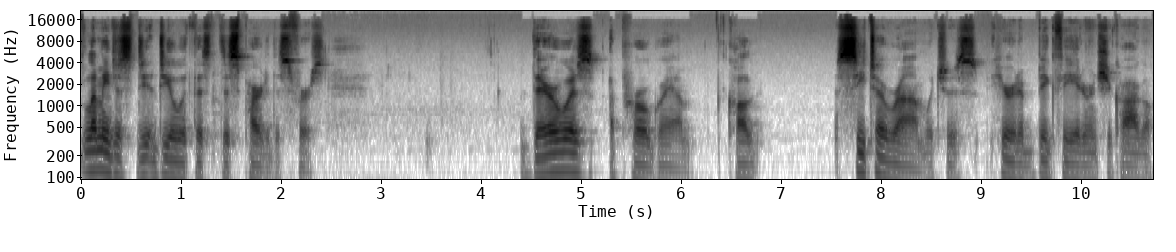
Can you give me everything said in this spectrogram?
let me just de- deal with this this part of this first. There was a program called Sita Ram, which is here at a big theater in Chicago,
